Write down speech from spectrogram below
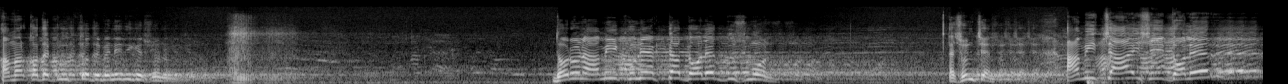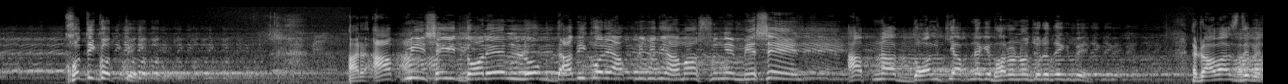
আমার কথা একটু উত্তর দেবেন, এদিকে শুনুন। ধরুন আমি কোন একটা দলের দুশ্মন। শুনছেন? আমি চাই সেই দলের ক্ষতি করতে। আর আপনি সেই দলের লোক দাবি করে আপনি যদি আমার সঙ্গে মেশেন, আপনার দল কি আপনাকে ভালো নজরে দেখবে? একটু আওয়াজ দেবেন।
